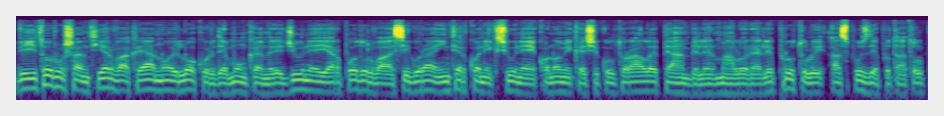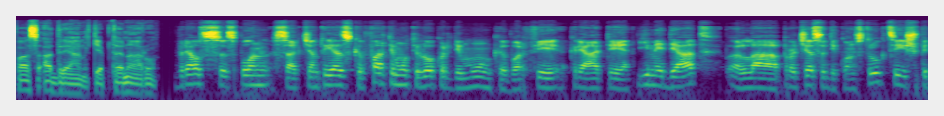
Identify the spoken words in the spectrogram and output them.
Viitorul șantier va crea noi locuri de muncă în regiune, iar podul va asigura interconexiunea economică și culturală pe ambele maluri ale Prutului, a spus deputatul PAS Adrian Cheptănaru. Vreau să spun, să accentuez că foarte multe locuri de muncă vor fi create imediat la procesul de construcție și pe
